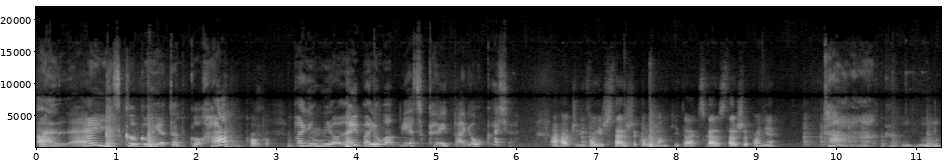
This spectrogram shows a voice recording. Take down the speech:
Ale jest kogo ja tam kocham? Kogo? Panią Jolę i panią Agnieszkę i panią Kasię. Aha, czyli wolisz starsze koleżanki, tak? Ska- starsze panie? Tak. Mhm.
